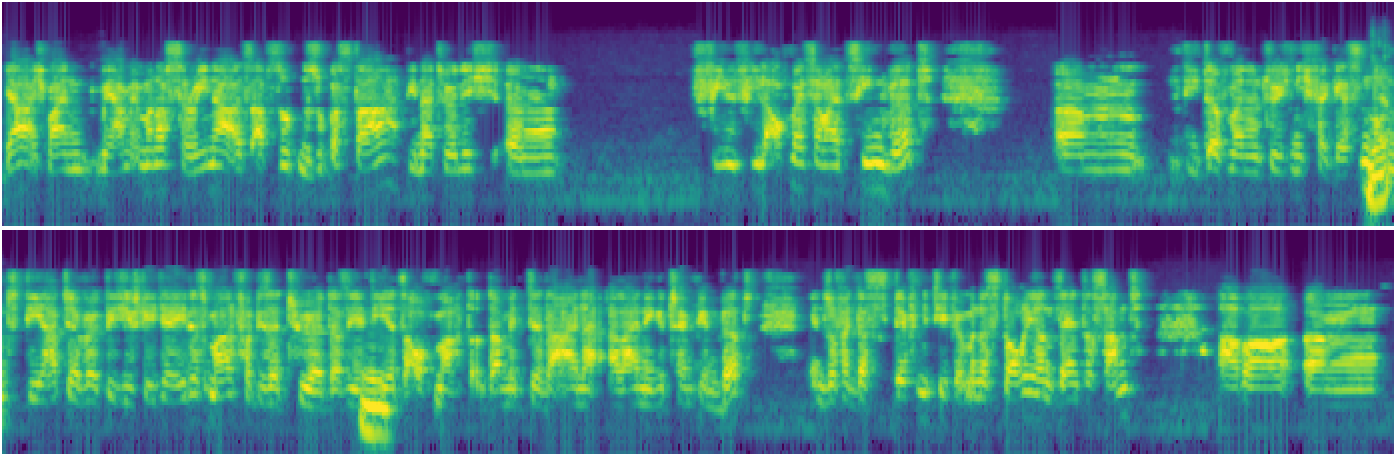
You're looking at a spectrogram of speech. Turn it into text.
ja, ich meine, wir haben immer noch Serena als absoluten Superstar, die natürlich ähm, viel, viel Aufmerksamkeit ziehen wird. Ähm, die dürfen wir natürlich nicht vergessen ja. und die hat ja wirklich, die steht ja jedes Mal vor dieser Tür, dass sie mhm. die jetzt aufmacht und damit sie da eine alleinige Champion wird. Insofern, das ist definitiv immer eine Story und sehr interessant. Aber ähm,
